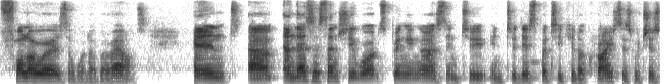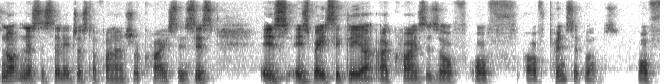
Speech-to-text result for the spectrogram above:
followers, or whatever else and um, and that's essentially what's bringing us into into this particular crisis, which is not necessarily just a financial crisis. is is is basically a, a, crisis of of of principles, of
